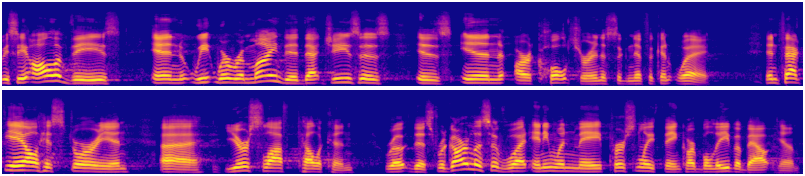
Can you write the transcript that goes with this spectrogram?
we see all of these and we, we're reminded that Jesus is in our culture in a significant way. In fact, Yale historian uh, Pelikan wrote this Regardless of what anyone may personally think or believe about him,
